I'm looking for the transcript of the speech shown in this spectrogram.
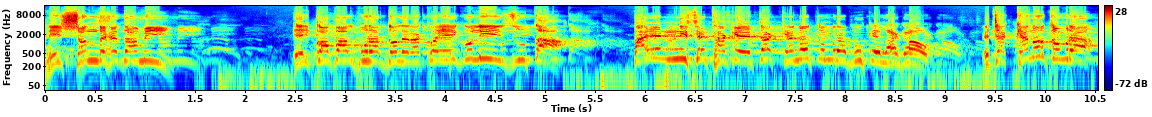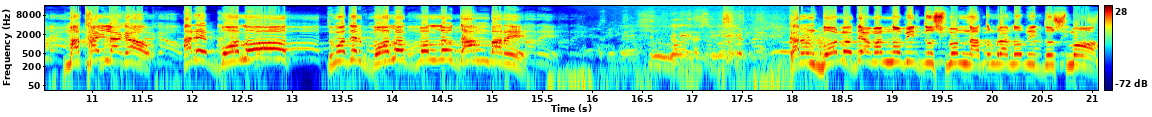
নিঃসন্দেহে দামি। এই কপাল পুরার দলে রাখো, এইগুলি জুতা। পায়ের নিচে থাকে, এটা কেন তোমরা বুকে লাগাও? এটা কেন তোমরা মাথায় লাগাও? আরে বলদ! তোমাদের বলদ বললেও দাম বাড়ে। কারণ বলদে আমার নবীর দুশ্মন না, তোমরা নবীর দুশ্মন।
